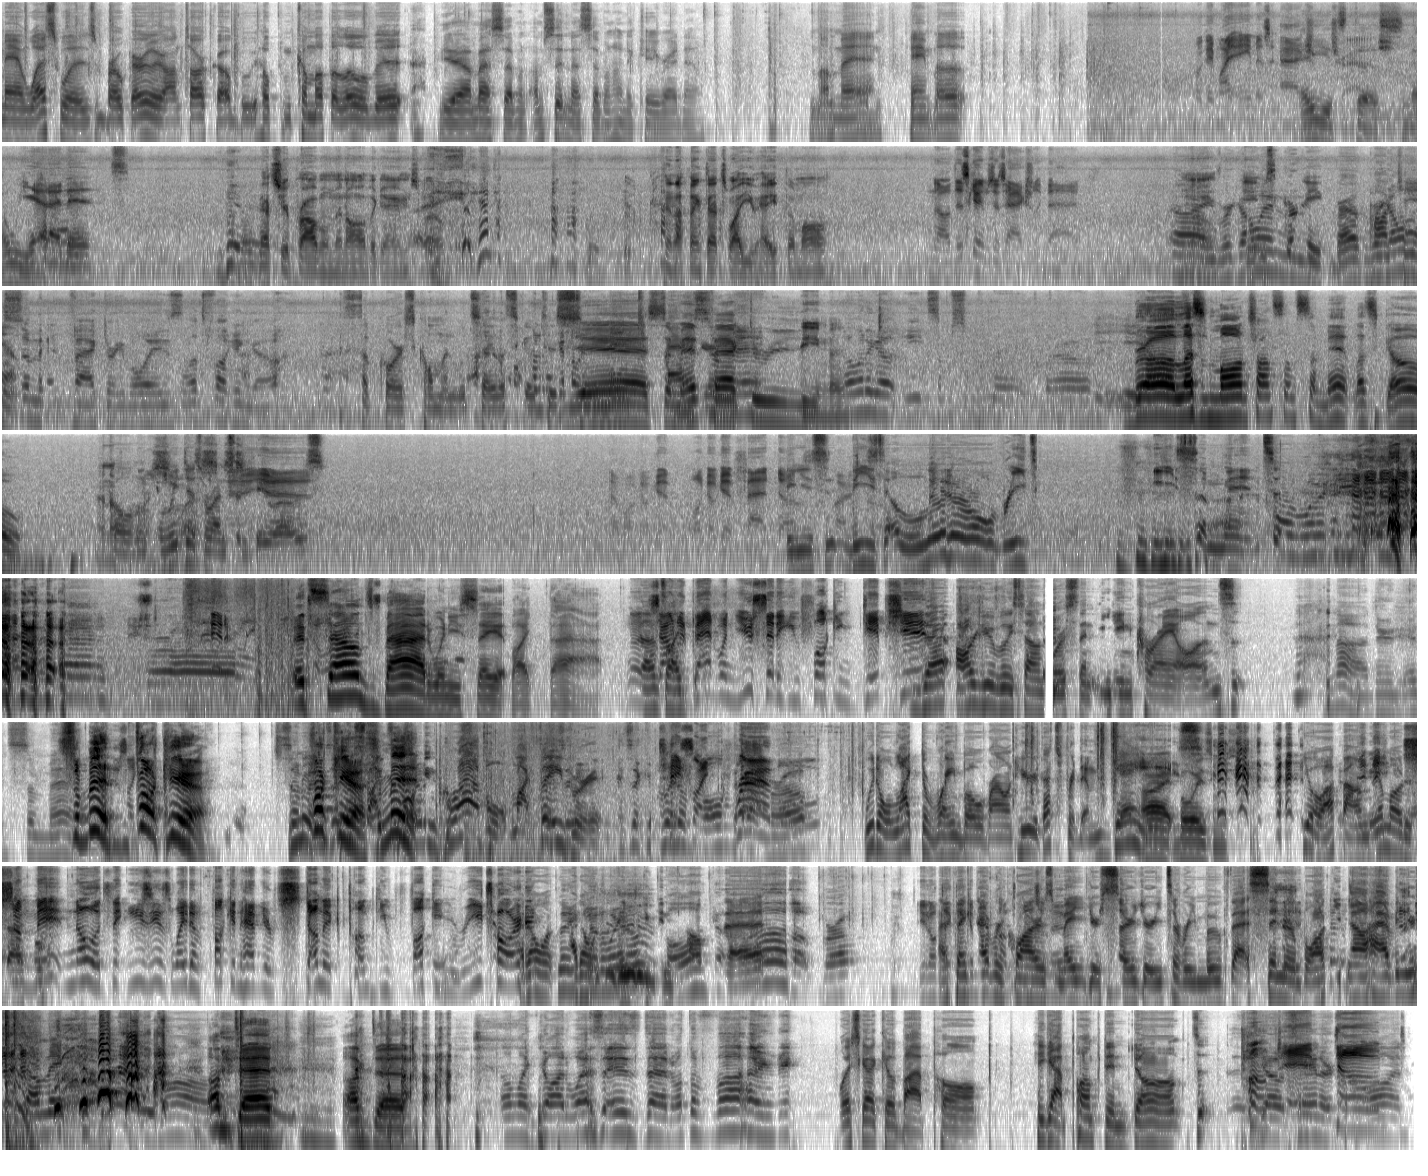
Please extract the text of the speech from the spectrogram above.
Man, Wes was broke earlier on Tarkov, but we helped him come up a little bit. Yeah, I'm at seven. I'm sitting at 700k right now. My man came up. Okay, my aim is actually. Hey, actually it's the snowy. Yeah, one. it is. That's your problem in all the games, bro. and I think that's why you hate them all. No, this game's just actually bad. Alright, No. we're Game's going. great, bro. We're going to champ. cement factory, boys. Let's fucking go. Of course, Coleman would say, "Let's go to Yeah, cement." Yeah, cement factory." factory. Demon. I want to go eat some cement, bro. Yeah. Bro, let's munch on some cement. Let's go. And Coleman, can we just run some Yeah. duos? And we'll go get we'll go get fat Doug. These these uh, literal ret eat cement. I want to eat cement, bro. It sounds bad when you say it like that. No, it sounded like- bad when you said it, you fucking dipshit. That arguably sounds worse than eating crayons. Nah, dude, it's cement. Cement, It's like- fuck yeah! Cement- Fuck it's a- yeah, it's a cement! Fucking gravel, my it's a- favorite. It's a good Tastes like bulk up, bro. Gravel. We don't like the rainbow around here. That's for them gays. Alright, boys. That- Yo, I found me a motorcycle. Cement? No, it's the easiest way to fucking have your stomach pumped, you fucking retard. I don't. It's a I don't think you can pump that. up, bro. You don't I think can that requires cement? major surgery to remove that cinder block you now have in your stomach. Oh, I'm dead. I'm dead. oh my god, Wes is dead. What the fuck? Wes got killed by a pump. He got pumped and dumped. Pumped Yo, and Tanner, come on. dumped.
